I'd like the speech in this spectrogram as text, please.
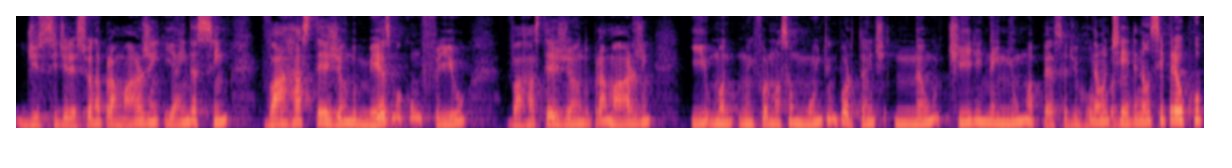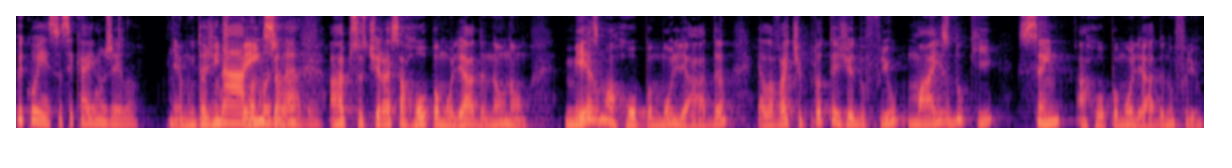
de, se direciona para a margem e ainda assim vá rastejando, mesmo com frio, vá rastejando para a margem e uma, uma, informação muito importante: não tire nenhuma peça de roupa. Não tire, né? não se preocupe com isso se cair no gelo. É, muita gente Na pensa, né? Ah, preciso tirar essa roupa molhada. Não, não. Mesmo a roupa molhada, ela vai te proteger do frio mais do que sem a roupa molhada no frio.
